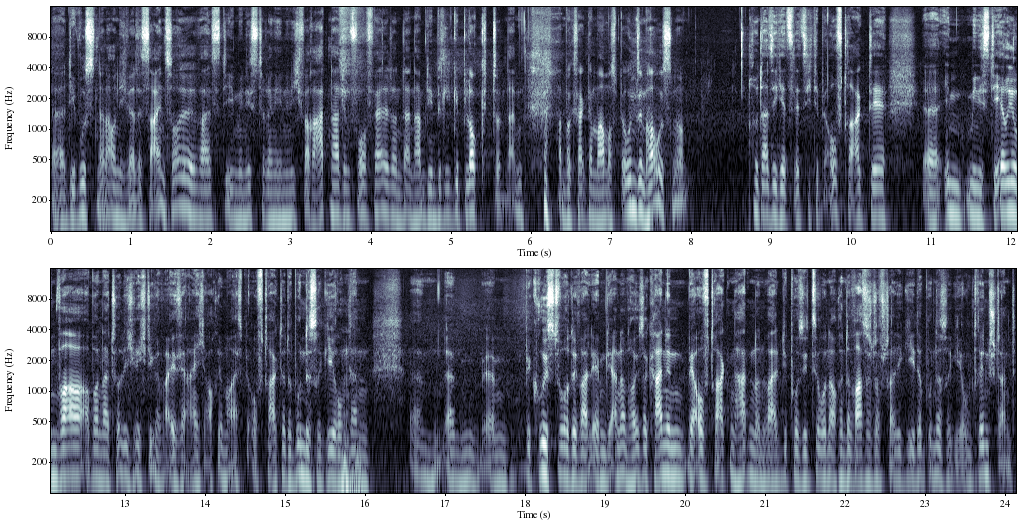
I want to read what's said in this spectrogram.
Äh, die wussten dann auch nicht, wer das sein soll, weil es die Ministerin ihnen nicht verraten hat im Vorfeld. Und dann haben die ein bisschen geblockt. Und dann haben wir gesagt, dann machen wir es bei uns im Haus. Ne? Sodass ich jetzt letztlich der Beauftragte äh, im Ministerium war, aber natürlich richtigerweise eigentlich auch immer als Beauftragter der Bundesregierung mhm. dann ähm, ähm, ähm, begrüßt wurde, weil eben die anderen Häuser keinen Beauftragten hatten und weil die Position auch in der Wasserstoffstrategie der Bundesregierung drin stand.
